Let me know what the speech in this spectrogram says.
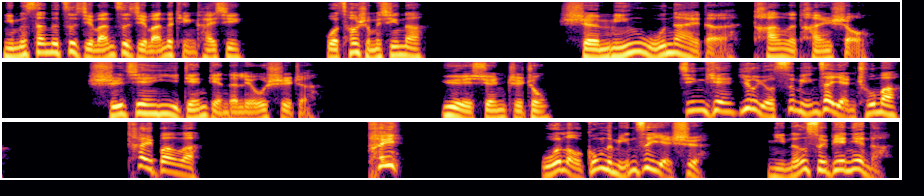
你们三个自己玩自己玩的挺开心，我操什么心呢？沈明无奈的摊了摊手。时间一点点的流逝着，月轩之中，今天又有司明在演出吗？太棒了！呸！我老公的名字也是，你能随便念的？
